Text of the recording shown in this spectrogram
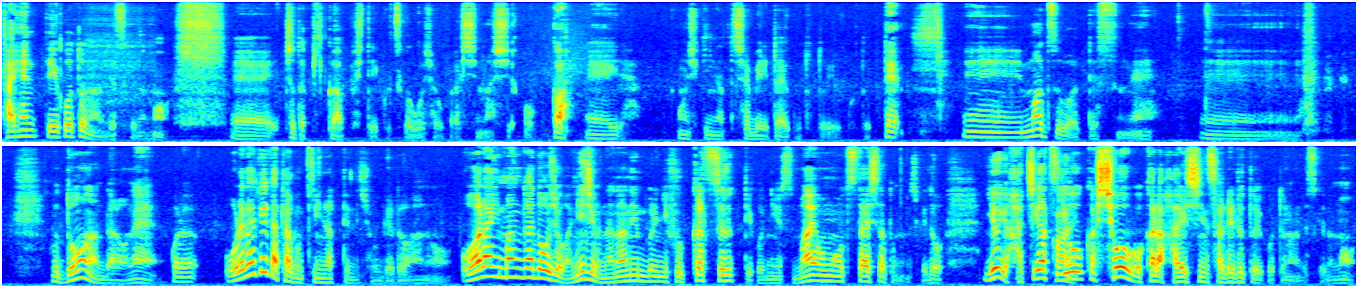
大変っていうことなんですけども、えーちょっとピックアップしていくつかご紹介しましょうか。えー今週気になって喋りたいことということで、えーまずはですね、えーどうなんだろうね。これ、俺だけが多分気になってるんでしょうけど、あの、お笑い漫画道場が27年ぶりに復活するっていうニュース、前もお伝えしたと思うんですけど、いよいよ8月8日正午から配信されるということなんですけども、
